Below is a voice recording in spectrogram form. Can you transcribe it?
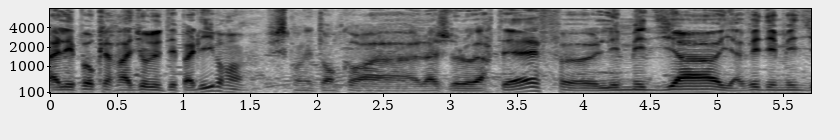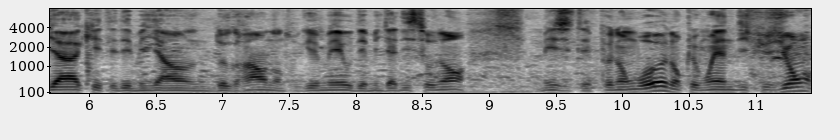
À l'époque, la radio n'était pas libre, puisqu'on était encore à l'âge de l'ORTF. Euh, Les médias, il y avait des médias qui étaient des médias underground, entre guillemets, ou des médias dissonants, mais ils étaient peu nombreux. Donc le moyen de diffusion,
